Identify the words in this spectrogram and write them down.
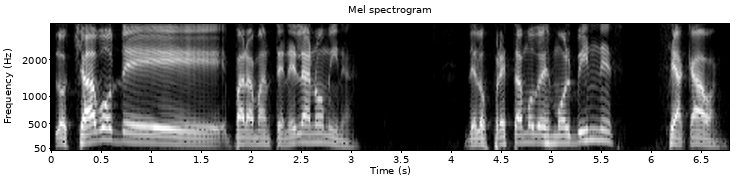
los chavos de para mantener la nómina de los préstamos de small business se acaban.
